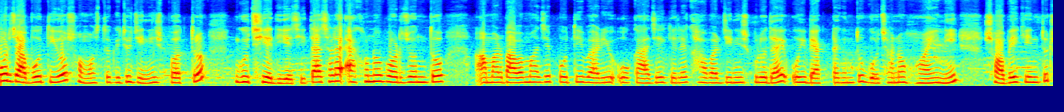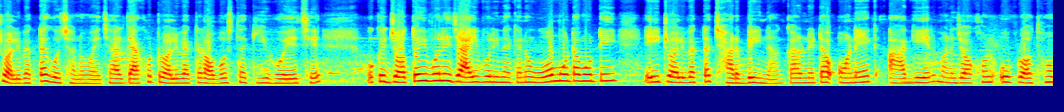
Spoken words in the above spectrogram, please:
ওর যাবতীয় সমস্ত কিছু জিনিসপত্র গুছিয়ে দিয়েছি। তাছাড়া এখনও পর্যন্ত আমার বাবা মা যে প্রতিবারই ও কাজে গেলে খাবার জিনিসগুলো দেয়, ওই ব্যাগটা কিন্তু গোছানো হয়নি। সবে কিন্তু ট্রলি ব্যাগটা গোছানো হয়েছে। আর দেখো, ট্রলি ব্যাগটার অবস্থা কি হয়েছে। ওকে যতই বলি, যাই বলি না কেন, ও মোটামুটি এই ট্রলি ব্যাগটা ছাড়বেই না। কারণ এটা অনেক আগের মানে যখন ও প্রথম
